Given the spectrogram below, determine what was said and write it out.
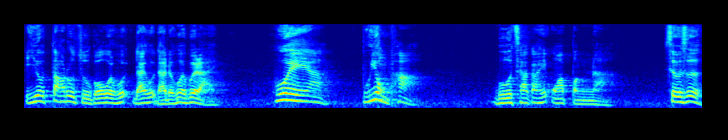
以后大陆祖国会会来来的会不会来？会呀，不用怕，无差个一碗饭啦，是不是？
